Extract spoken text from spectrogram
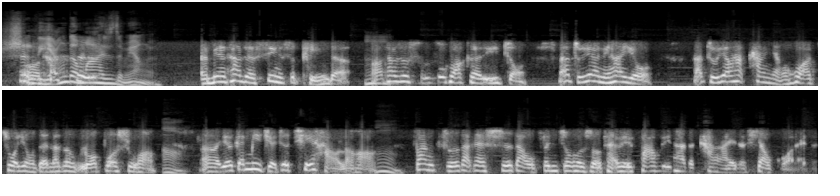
是凉的吗？是还是怎么样的？呃，没有，它的性是平的啊，嗯它是十字花科的一种。那主要你看有，它主要它抗氧化作用的那个萝卜素哦，啊，呃，有一个秘诀就切好了哈、嗯放置大概四到五分钟的时候才会发挥它的抗癌的效果来的。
